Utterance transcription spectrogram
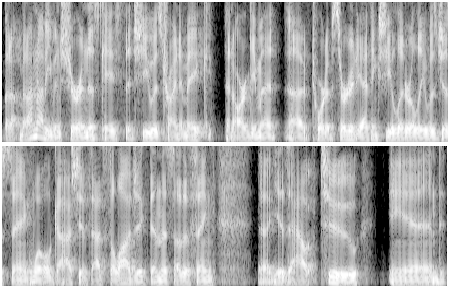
but but I'm not even sure in this case that she was trying to make an argument uh, toward absurdity. I think she literally was just saying, well, gosh, if that's the logic, then this other thing uh, is out too. And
